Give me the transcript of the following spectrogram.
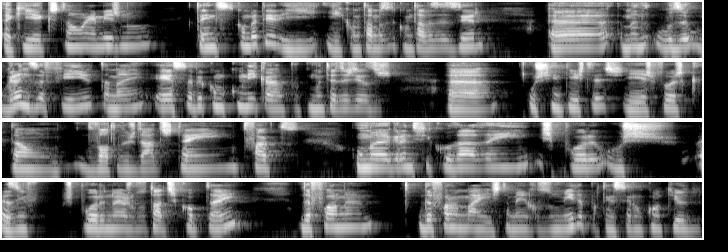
aqui a questão é mesmo que tem de se combater. E, e como, estavas, como estavas a dizer, o, o, grande desafio também é saber como comunicar, porque muitas das vezes os cientistas e as pessoas que estão de volta dos dados têm, de facto, uma grande dificuldade em expor os, as, expor não é, os resultados que obtêm da forma, da forma mais também resumida, porque tem de ser um conteúdo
